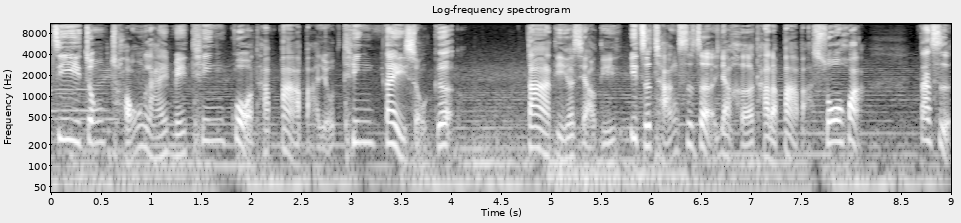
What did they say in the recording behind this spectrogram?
记忆中从来没听过他爸爸有听那首歌。大迪和小迪一直尝试着要和他的爸爸说话，但是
